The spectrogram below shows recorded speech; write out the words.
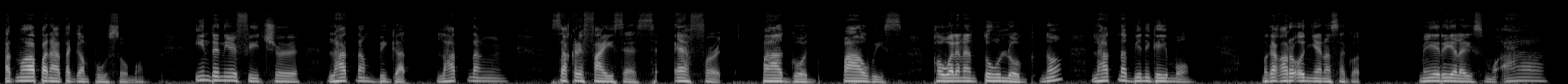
At mapapanatag ang puso mo in the near future, lahat ng bigat, lahat ng sacrifices, effort, pagod, pawis, kawalan ng tulog, no? Lahat na binigay mo, magkakaroon niya ng sagot. May realize mo, ah,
